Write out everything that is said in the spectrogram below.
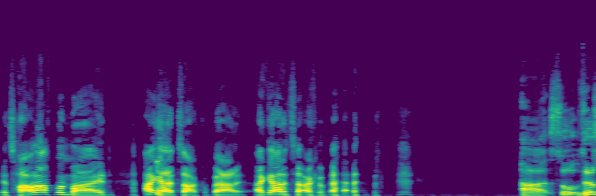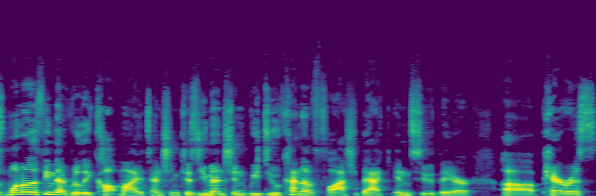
It's hot off my mind. I gotta talk about it. I gotta talk about it. Uh, so there's one other thing that really caught my attention because you mentioned we do kind of flash back into their uh, Paris.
